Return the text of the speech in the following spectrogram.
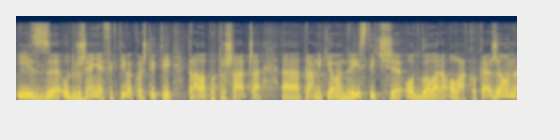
iz udruženja Efektiva koja štiti prava potrošača, e, pravnik Jovan Dristić odgovara ovako. Kaže on,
